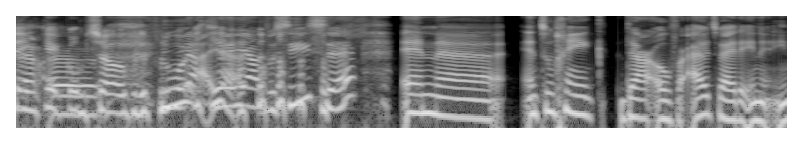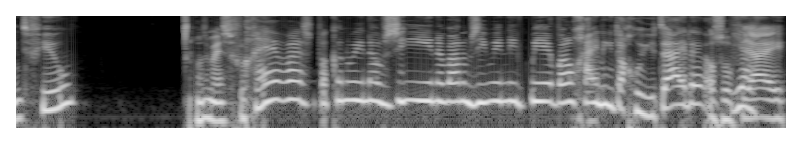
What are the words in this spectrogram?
in één keer komt ze over de vloer. ja, ja, ja, precies. Hè? En, eh, en toen ging ik daarover uitweiden in een interview. Want mensen vroegen, hey, waar, waar kunnen we je nou zien? En waarom zien we je niet meer? Waarom ga je niet naar goede tijden? Alsof Ja. jij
